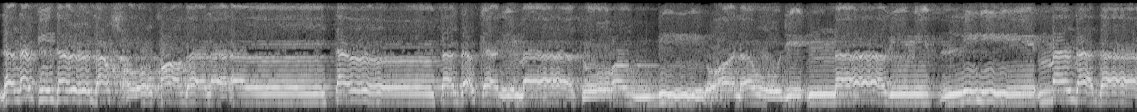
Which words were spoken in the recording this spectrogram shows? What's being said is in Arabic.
لنفد البحر قبل أن تنفذ كلمات ربي ولو جئنا بمثله مددا.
